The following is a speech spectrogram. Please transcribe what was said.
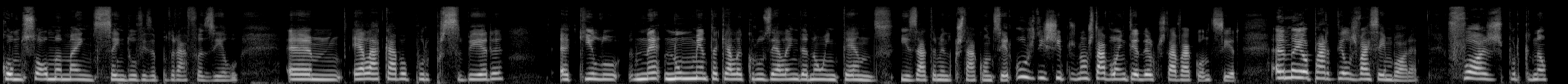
como só uma mãe, sem dúvida, poderá fazê-lo. Um, ela acaba por perceber aquilo, no momento daquela cruz, ela ainda não entende exatamente o que está a acontecer. Os discípulos não estavam a entender o que estava a acontecer. A maior parte deles vai-se embora. Foge, porque não.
